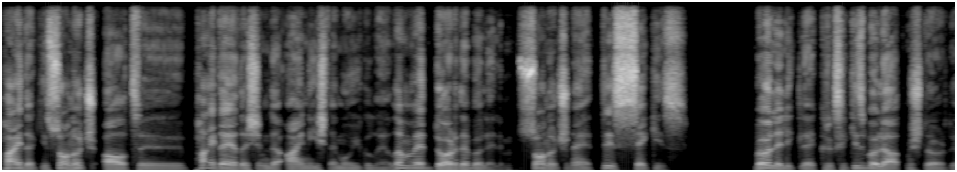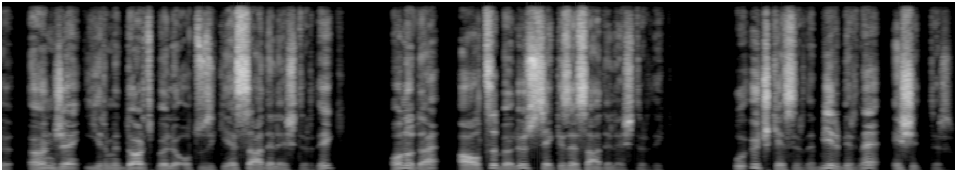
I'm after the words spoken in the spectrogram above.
Paydaki sonuç 6. Paydaya da şimdi aynı işlemi uygulayalım ve 4'e bölelim. Sonuç ne etti? 8. Böylelikle 48 bölü 64'ü önce 24 bölü 32'ye sadeleştirdik. Onu da 6 bölü 8'e sadeleştirdik. Bu üç kesir de birbirine eşittir.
